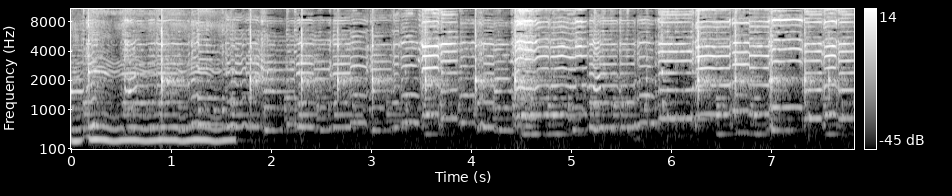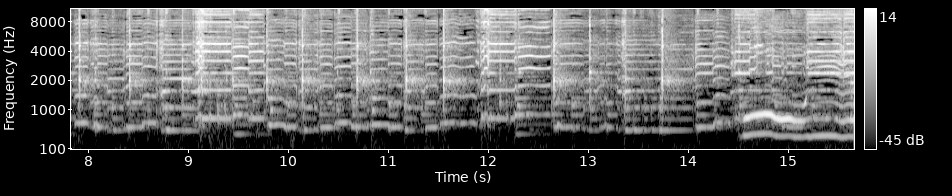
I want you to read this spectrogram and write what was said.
你不由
